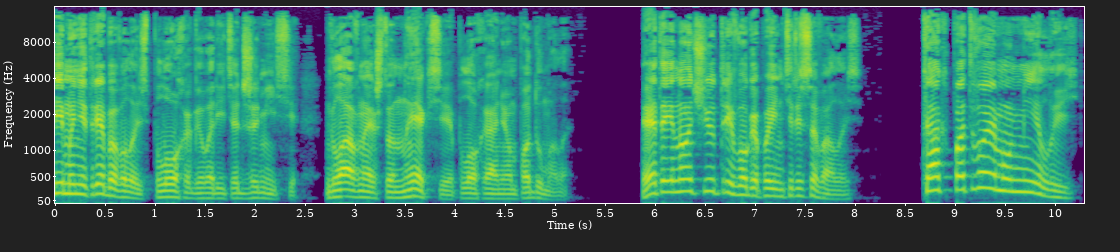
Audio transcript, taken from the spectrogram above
Им и не требовалось плохо говорить о Джемисе. Главное, что Некси плохо о нем подумала. Этой ночью тревога поинтересовалась. «Как по-твоему, милый,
